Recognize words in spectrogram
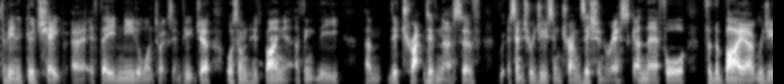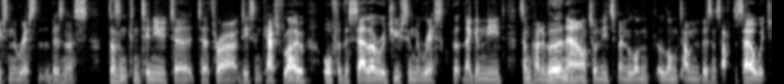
to be in good shape uh, if they need or want to exit in future, or someone who's buying it. I think the um, the attractiveness of essentially reducing transition risk and therefore for the buyer reducing the risk that the business doesn't continue to to throw out decent cash flow or for the seller reducing the risk that they're going to need some kind of earnout or need to spend a long a long time in the business after sale which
